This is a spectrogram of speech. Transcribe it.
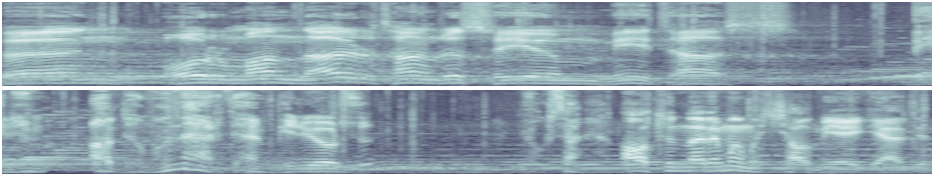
Ben ormanlar tanrısıyım Midas. Benim adımı nereden biliyorsun? Yoksa altınlarımı mı çalmaya geldin?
